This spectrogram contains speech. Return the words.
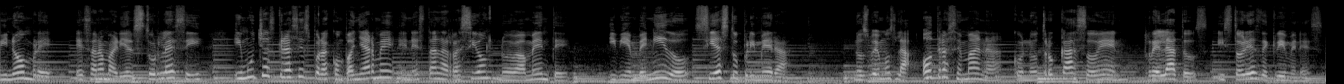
Mi nombre es Ana María Sturlesi y muchas gracias por acompañarme en esta narración nuevamente. Y bienvenido si es tu primera. Nos vemos la otra semana con otro caso en Relatos, Historias de Crímenes.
